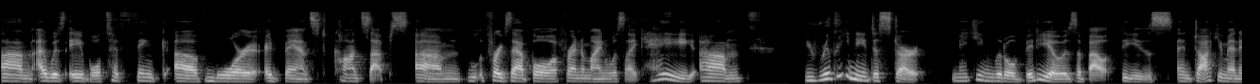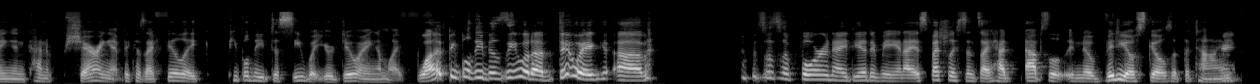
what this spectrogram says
um, I was able to think of more advanced concepts. Um, for example, a friend of mine was like, "Hey, um, you really need to start making little videos about these and documenting and kind of sharing it because I feel like people need to see what you're doing." I'm like, "What? People need to see what I'm doing?" Um, it was just a foreign idea to me, and I, especially since I had absolutely no video skills at the time. Right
